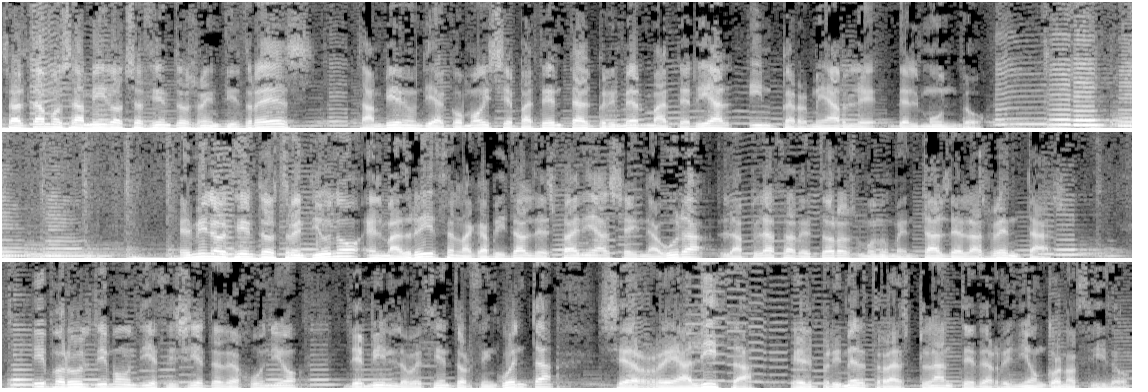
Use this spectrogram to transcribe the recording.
Saltamos a 1823, también un día como hoy se patenta el primer material impermeable del mundo. En 1931, en Madrid, en la capital de España, se inaugura la Plaza de Toros Monumental de las Ventas. Y por último, un 17 de junio de 1950, se realiza el primer trasplante de riñón conocido.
